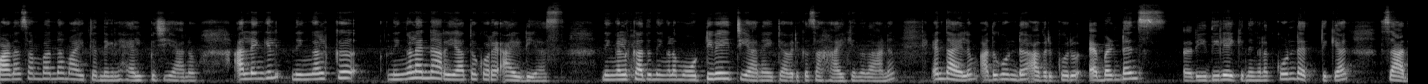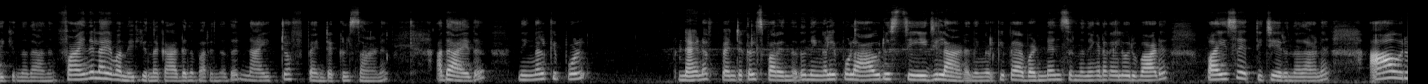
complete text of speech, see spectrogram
പണസംബന്ധമായിട്ട് എന്തെങ്കിലും ഹെൽപ്പ് ചെയ്യാനോ അല്ലെങ്കിൽ നിങ്ങൾക്ക് നിങ്ങൾ തന്നെ അറിയാത്ത കുറേ ഐഡിയാസ് നിങ്ങൾക്കത് നിങ്ങളെ മോട്ടിവേറ്റ് ചെയ്യാനായിട്ട് അവർക്ക് സഹായിക്കുന്നതാണ്. എന്തായാലും അതുകൊണ്ട് അവർക്കൊരു എബണ്ടൻസ് രീതിയിലേക്ക് നിങ്ങളെ കൊണ്ടെത്തിക്കാൻ സാധിക്കുന്നതാണ്. ഫൈനലായി വന്നിരിക്കുന്ന കാർഡ് എന്ന് പറയുന്നത് നൈറ്റ് ഓഫ് പെന്റക്കിൾസ് ആണ്. അതായത് നിങ്ങൾക്കിപ്പോൾ നയൻ ഓഫ് പെന്റക്കിൾസ് പറയുന്നത് നിങ്ങളിപ്പോൾ ആ ഒരു സ്റ്റേജിലാണ് നിങ്ങൾക്കിപ്പോൾ അബണ്ടൻസ് ഉണ്ട് നിങ്ങളുടെ കയ്യിൽ ഒരുപാട് പൈസ എത്തിച്ചേരുന്നതാണ്. ആ ഒരു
